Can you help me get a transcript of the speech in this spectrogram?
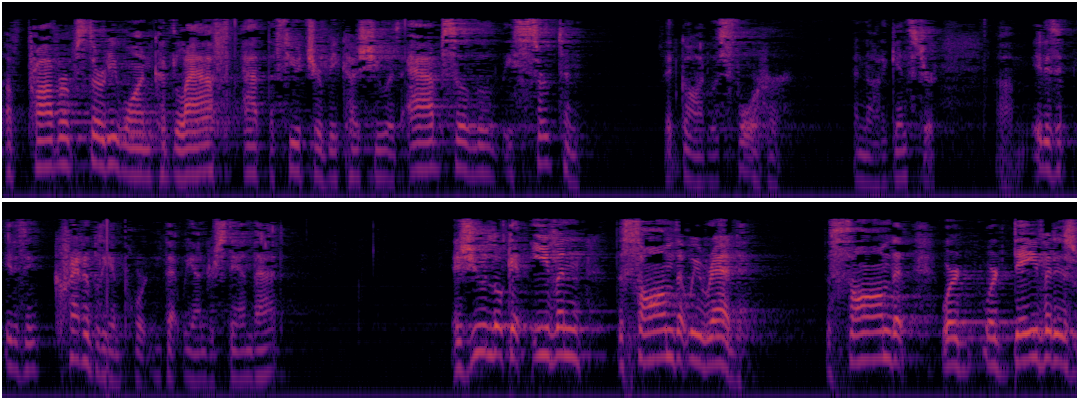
of Proverbs 31 could laugh at the future because she was absolutely certain that God was for her and not against her. Um, it, is, it is incredibly important that we understand that. As you look at even the psalm that we read, the psalm that where, where David is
